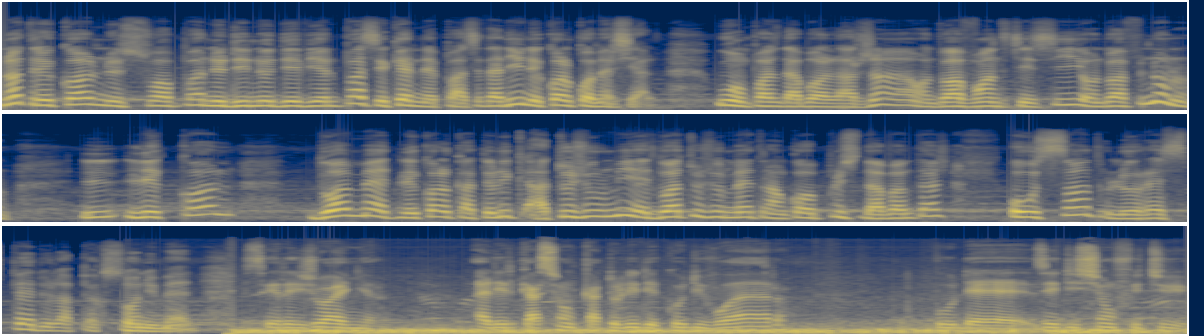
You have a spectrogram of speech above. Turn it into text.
notre école ne, soit pas, ne, devienne pas ce qu'elle n'est pas, c'est-à-dire une école commerciale, où on pense d'abord à l'argent, on doit vendre ceci, on doit... Non, non. L'école doit mettre, l'école catholique a toujours mis et doit toujours mettre encore plus davantage au centre le respect de la personne humaine. Se rejoignent à l'éducation catholique de Côte d'Ivoire pour des éditions futures.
